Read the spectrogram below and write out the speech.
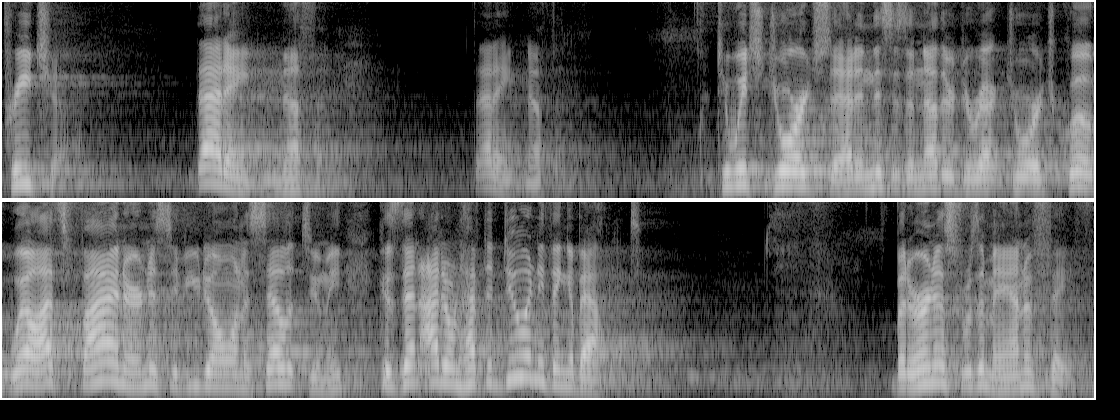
Preacher, that ain't nothing. That ain't nothing. To which George said, and this is another direct George quote, Well, that's fine, Ernest, if you don't want to sell it to me, because then I don't have to do anything about it. But Ernest was a man of faith,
